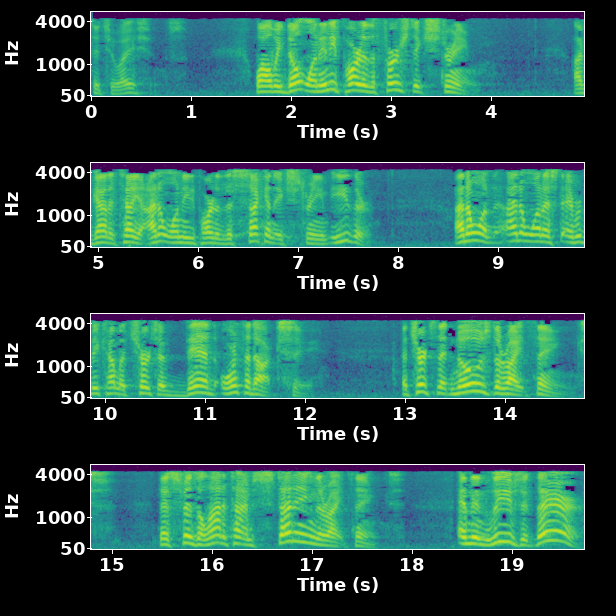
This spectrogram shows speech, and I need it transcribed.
situations. While we don't want any part of the first extreme, I've got to tell you, I don't want any part of the second extreme either. I don't want, I don't want us to ever become a church of dead orthodoxy, a church that knows the right things, that spends a lot of time studying the right things, and then leaves it there.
